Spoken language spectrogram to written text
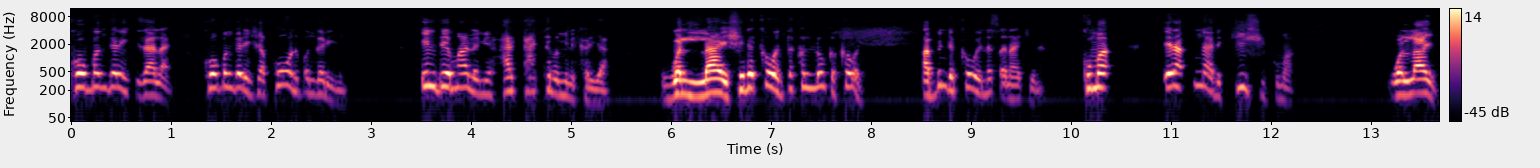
ko ɓangaren izala ne ko ɓangaren sha ko wani ɓangare ne. In dai malami har ka taba mini karya wallahi shi da kawai ta kallon ka kawai. Abinda kawai na tsana kenan. Kuma ina ina da kishi kuma. Wallahi.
